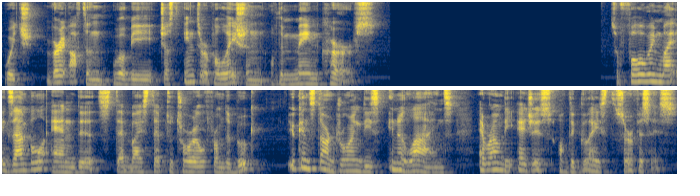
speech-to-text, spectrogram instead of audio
which very often will be just interpolation of the main curves. So following my example and the step-by-step -step tutorial from the book, you can start drawing these inner lines around the edges of the glazed surfaces.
